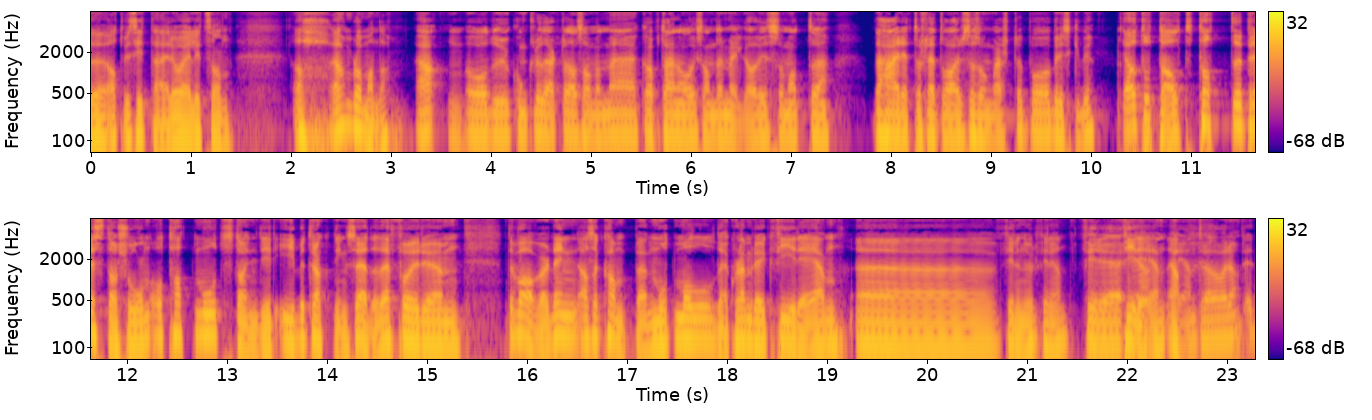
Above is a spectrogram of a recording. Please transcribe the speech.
eh, at vi sitter her og er litt sånn Åh, ja, blåmandag. Ja, og du konkluderte da sammen med kaptein Alexander Melgalvis om at eh, det her rett og slett var sesongverste på Briskeby. Ja, totalt tatt eh, prestasjon og tatt motstander i betraktning, så er det det. For um, det var vel den altså kampen mot Molde hvor de røyk 4-1. Uh, 4-0? 4-1? 4-1, ja. 1, tror jeg det var, ja.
